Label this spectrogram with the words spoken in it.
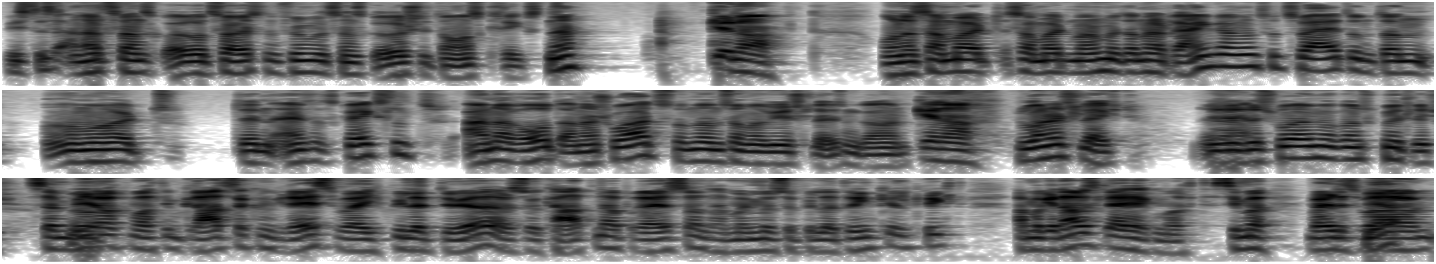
wie ist das, 21 Euro zahlst und 25 Euro Chetons kriegst, ne? Genau. Und dann sind wir halt, sind wir halt manchmal dann halt reingegangen zu zweit und dann haben wir halt den Einsatz gewechselt, einer rot, einer schwarz und dann sind wir Würstel essen gegangen. Genau. Das war nicht schlecht. Also Ja. das war immer ganz gemütlich. Das haben wir auch gemacht im Grazer Kongress, war ich Billateur, also Kartenabreißer und haben immer so ein bisschen Trinkgeld gekriegt. Haben wir genau das gleiche gemacht. Sind wir, weil das war,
